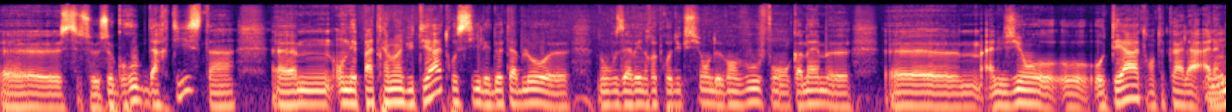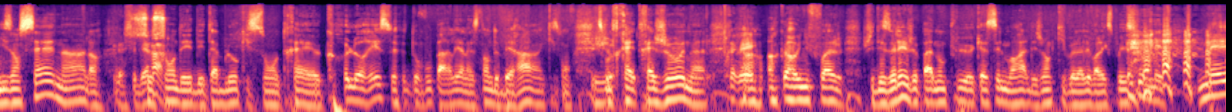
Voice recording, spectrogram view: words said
euh, ce, ce, groupe d'artistes. Hein. on n'est pas très loin du théâtre aussi. Les deux tableaux dont vous avez une reproduction devant vous font quand même allusion au, au, théâtre, en tout cas à la, à la mhm. mise en scène. Hein. Alors, ce sont des, des, tableaux qui sont très colorés, ceux dont vous parlez à l'instant de Bérard, hein, qui sont, sont très très encore une fois, je, suis désolé, je ne vais pas non plus casser le moral des gens qui veulent aller voir l'exposition, mais,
